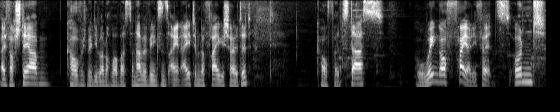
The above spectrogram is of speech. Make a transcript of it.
einfach sterben, kaufe ich mir lieber nochmal was. Dann haben wir wenigstens ein Item noch freigeschaltet. Kaufen wir jetzt das. Wing of Fire Defense. Und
